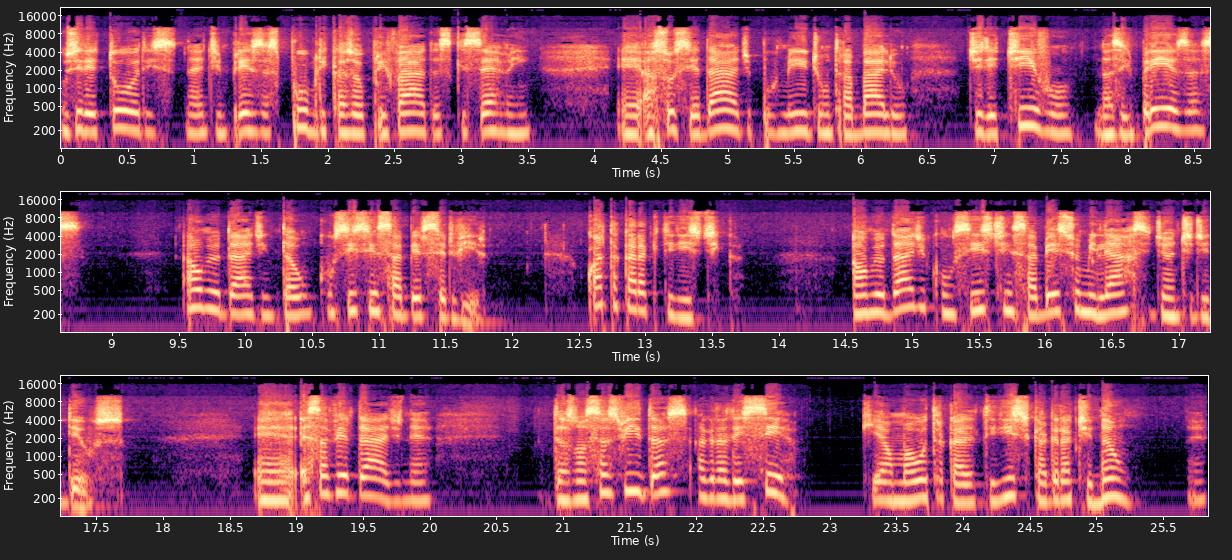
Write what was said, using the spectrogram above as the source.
os diretores né, de empresas públicas ou privadas que servem é, a sociedade por meio de um trabalho diretivo nas empresas, a humildade, então, consiste em saber servir. Quarta característica: a humildade consiste em saber se humilhar-se diante de Deus. É, essa verdade, né, das nossas vidas, agradecer, que é uma outra característica, a gratidão né,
